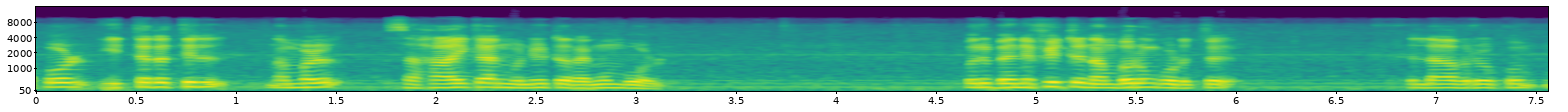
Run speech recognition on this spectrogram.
അപ്പോൾ ഇത്തരത്തിൽ നമ്മൾ സഹായിക്കാൻ മുന്നിട്ടിറങ്ങുമ്പോൾ ഒരു ബെനിഫിറ്റ് നമ്പറും കൊടുത്ത് എല്ലാവർക്കും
